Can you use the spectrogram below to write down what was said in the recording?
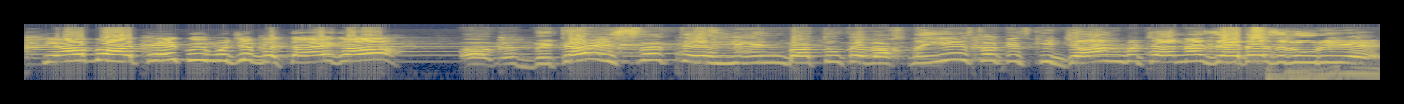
क्या बात है? कोई मुझे बताएगा? बेटा इस वक्त ये इन बातों का वक्त नहीं है। इस वक्त इसकी जान बचाना ज़्यादा ज़रूरी है।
